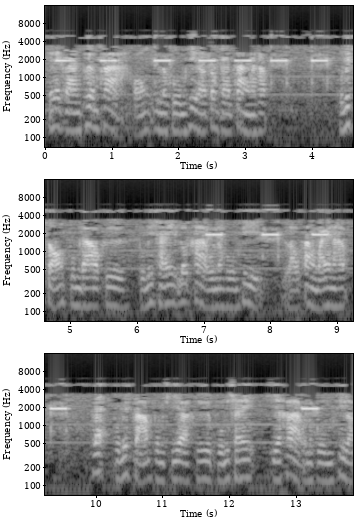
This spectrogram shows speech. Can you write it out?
ใช้ในการเพิ่มค่าของอุณหภูมิที่เราต้องการตั้งนะครับ ปุ่มที่สองปุ่มดาวคือ ปุ่มที่ใช้ลดค่าอุณหภูมิที่เราตั้งไว้นะครับ และปุ่มที่สามปุ่มเคลียร์คือ ปุ่มที่ใช้เคลียร์ค่าอุณหภูมิที่เรา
